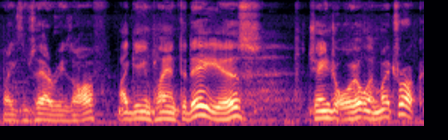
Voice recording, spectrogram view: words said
Try some Saturdays off. My game plan today is change oil in my truck.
